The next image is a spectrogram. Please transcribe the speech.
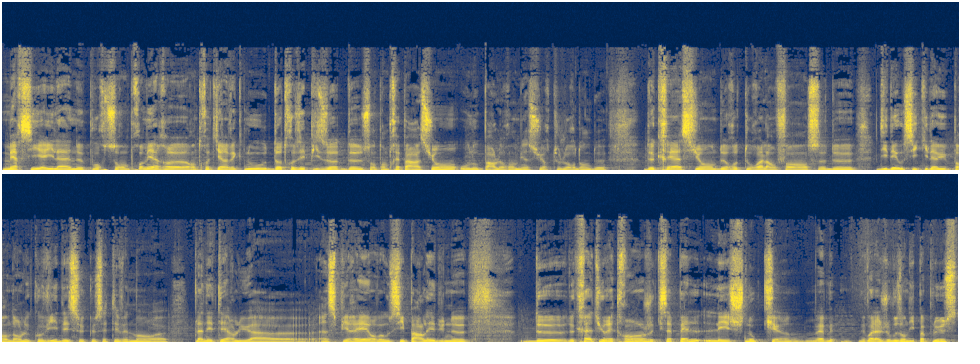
Merci à pour son premier euh, entretien avec nous. D'autres épisodes sont en préparation où nous parlerons bien sûr toujours donc de, de création, de retour à l'enfance, de d'idées aussi qu'il a eues pendant le Covid et ce que cet événement euh, planétaire lui a euh, inspiré. On va aussi parler d'une de, de créatures étranges qui s'appellent les schnooks. mais, voilà, je vous en dis pas plus.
